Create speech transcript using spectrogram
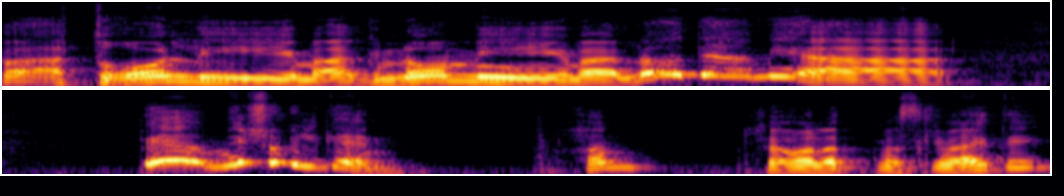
הטרולים, הגנומים, הלא יודע מי, ה... מישהו בלגן, נכון? שרון, את מסכימה איתי?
